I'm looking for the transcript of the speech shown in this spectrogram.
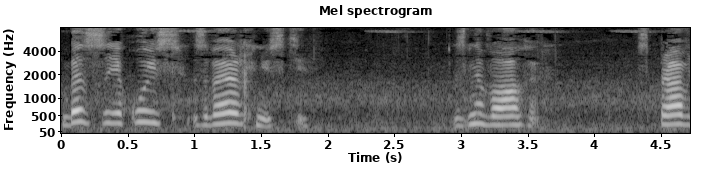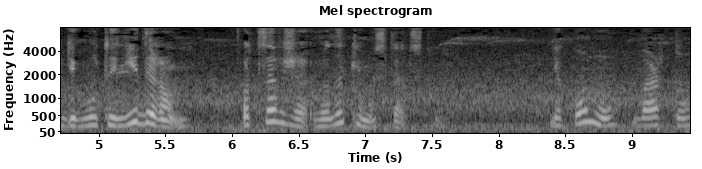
без якоїсь зверхності, зневаги, справді бути лідером, оце вже велике мистецтво, якому варто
